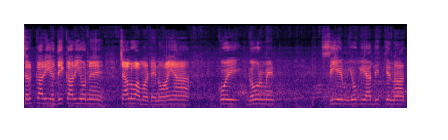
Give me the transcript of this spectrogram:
સરકારી અધિકારીઓને ચાલવા માટેનો. અહીંયા કોઈ ગવર્મેન્ટ સીએમ યોગી આદિત્યનાથ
